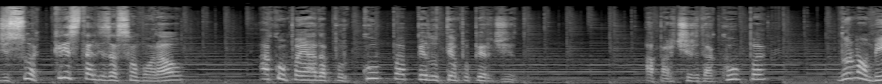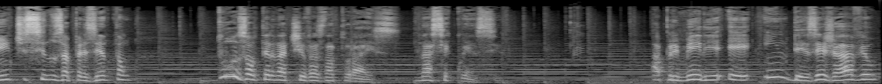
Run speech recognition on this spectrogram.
de sua cristalização moral, acompanhada por culpa pelo tempo perdido. A partir da culpa, normalmente se nos apresentam duas alternativas naturais na sequência. A primeira e indesejável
